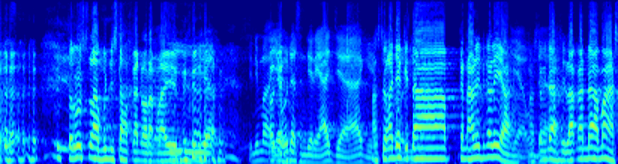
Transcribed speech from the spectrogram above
Teruslah menyusahkan orang lain. iya. Ini mah ya Oke. udah sendiri aja gitu. Langsung aja kita kenalin kali ya. Iya, Langsung udah. dah, silakan dah, Mas.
